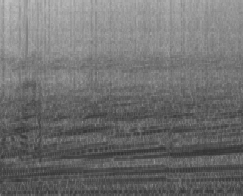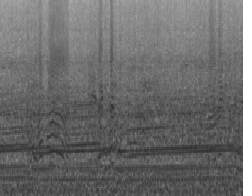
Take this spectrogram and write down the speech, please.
ก็ประมาณนี้ครับดูนะครับว่ามี traction control มันอัตราเร่งเป็นยังไง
